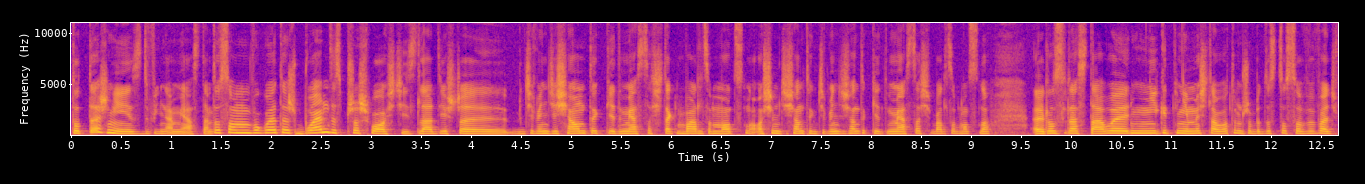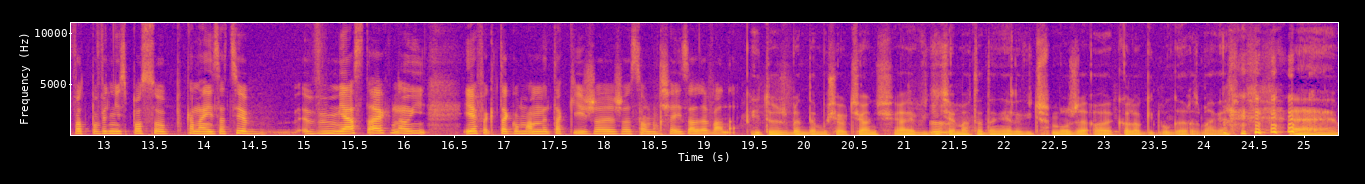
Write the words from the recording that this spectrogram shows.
To też nie jest wina miasta. To są w ogóle też błędy z przeszłości, z lat jeszcze 90., kiedy miasta się tak bardzo mocno, 80., 90., kiedy miasta się bardzo mocno rozrastały. Nikt nie myślał o tym, żeby dostosowywać w odpowiedni sposób kanalizację w miastach, no i, i efekt tego mamy taki, że, że są dzisiaj zalewane. I tu już będę musiał ciąć, a jak widzicie mm. Marta Danielewicz może o ekologii długo rozmawiać. E,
